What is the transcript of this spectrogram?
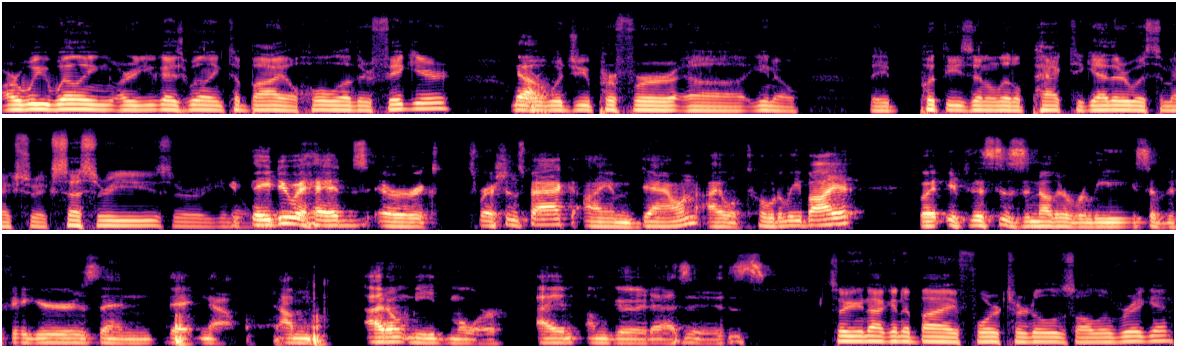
are we willing? Are you guys willing to buy a whole other figure? Or No. would you prefer, uh, you know, they put these in a little pack together with some extra accessories, or you know, If they do a heads or expressions pack, I am down. I will totally buy it. But if this is another release of the figures, then that no, I'm I don't need more. I'm I'm good as is. so you're not going to buy four turtles all over again?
